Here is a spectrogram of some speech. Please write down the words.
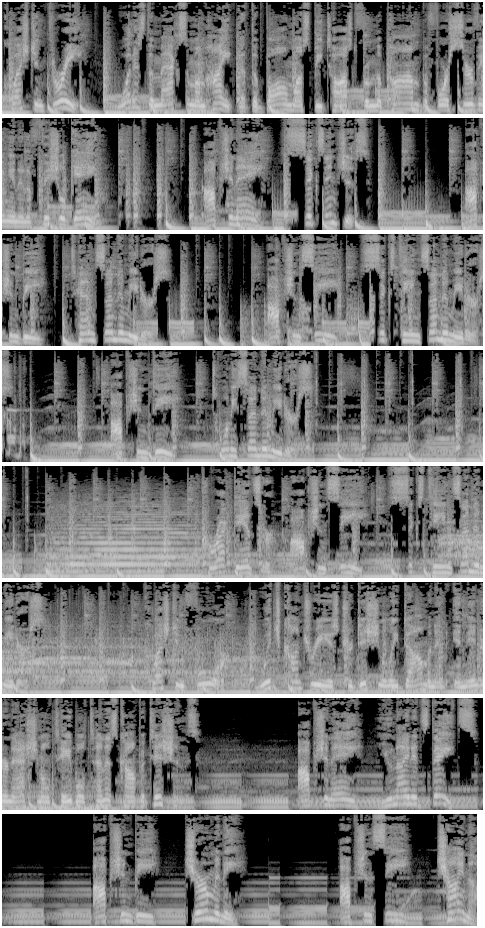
Question 3. What is the maximum height that the ball must be tossed from the palm before serving in an official game? Option A, 6 inches. Option B, 10 centimeters. Option C, 16 centimeters. Option D, 20 centimeters. Correct answer, option C, 16 centimeters. Question 4. Which country is traditionally dominant in international table tennis competitions? Option A, United States. Option B, Germany. Option C, China.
